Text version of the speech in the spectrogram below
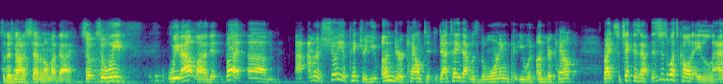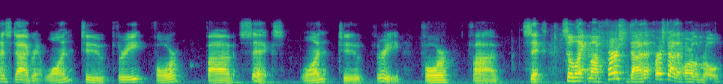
So there's not a seven on my die. So so we've we've outlined it, but um, I, I'm going to show you a picture. You undercounted. Did I tell you that was the warning that you would undercount? right? So check this out. This is what's called a lattice diagram. One, two, three, four, five, six. One, two, three, four, five, six. So like my first die, that first die that Harlem rolled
